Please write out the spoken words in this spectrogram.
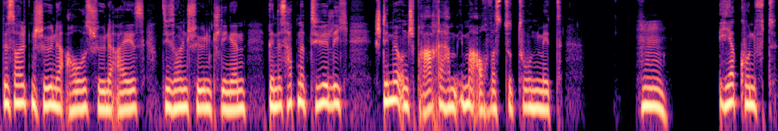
Das sollten schöne Aus, schöne Eis, die sollen schön klingen. Denn es hat natürlich, Stimme und Sprache haben immer auch was zu tun mit hm, Herkunft,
